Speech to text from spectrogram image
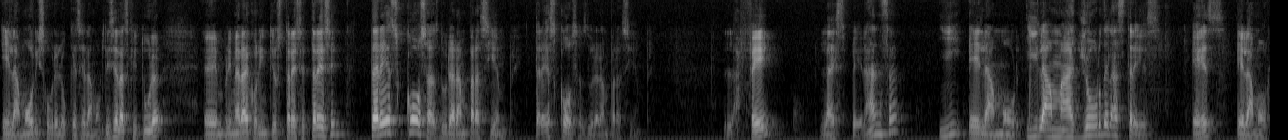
el amor y sobre lo que es el amor. Dice la escritura en 1 Corintios 13, 13, tres cosas durarán para siempre. Tres cosas durarán para siempre. La fe, la esperanza y el amor. Y la mayor de las tres es el amor.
